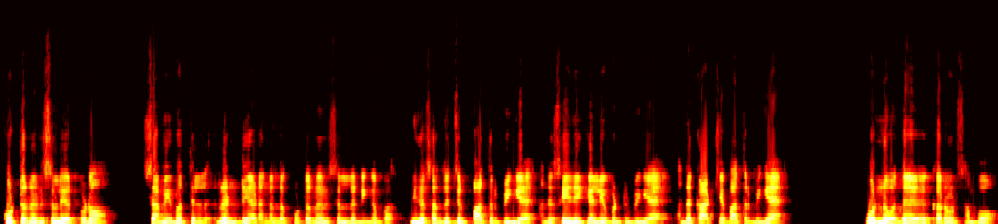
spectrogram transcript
கூட்ட நெரிசல் ஏற்படும். சமீபத்தில் ரெண்டு இடங்களில் கூட்ட நெரிசலில் நீங்கள் நீங்கள் சந்திச்சு பார்த்துருப்பீங்க. அந்த செய்தியை கேள்விப்பட்டிருப்பீங்க. அந்த காட்சியை பார்த்துருப்பீங்க. ஒன்று வந்து கரூர் சம்பவம்.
